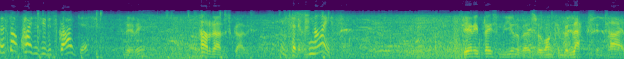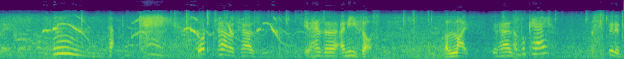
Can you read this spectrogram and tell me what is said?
That's not quite as you described it. Really? How did I describe it? You said it was nice. It's the only place in the universe where one can relax entirely. Mmm, that bouquet. What Paris has, it has a, an ethos, a life. It has A bouquet? a spirit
